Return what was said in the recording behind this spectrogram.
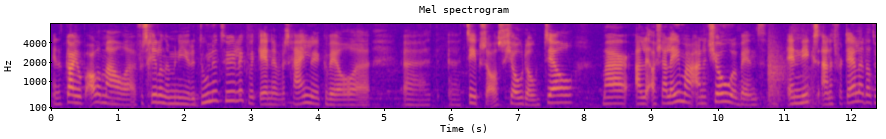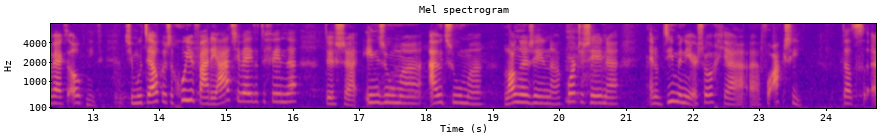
En dat kan je op allemaal uh, verschillende manieren doen, natuurlijk. We kennen waarschijnlijk wel tips als show, don't tell. Maar als je alleen maar aan het showen bent en niks aan het vertellen, dat werkt ook niet. Dus je moet telkens een goede variatie weten te vinden tussen inzoomen, uitzoomen, lange zinnen, korte zinnen. En op die manier zorg je uh, voor actie. Dat uh,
